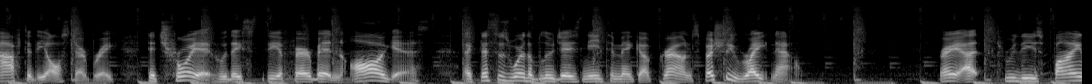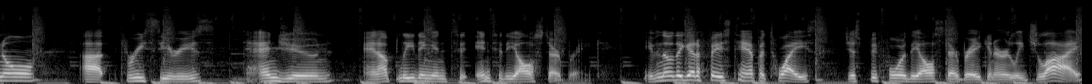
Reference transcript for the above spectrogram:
after the All Star break, Detroit, who they see a fair bit in August. Like, this is where the Blue Jays need to make up ground, especially right now. Right? At, through these final uh, three series to end June and up leading into, into the All Star break even though they got to face Tampa twice just before the All Star break in early July,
